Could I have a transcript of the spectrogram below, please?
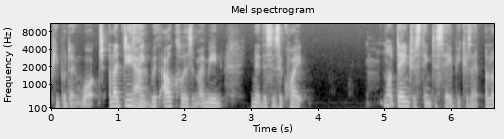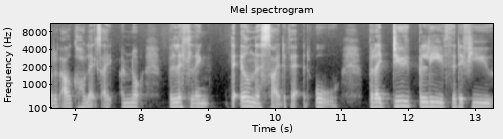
people don't watch. And i do Yeah. think with alcoholism i mean you know this is a quite not dangerous thing to say because I, a lot of alcoholics I, i'm not belittling the illness side of it at all. But i do believe that if you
